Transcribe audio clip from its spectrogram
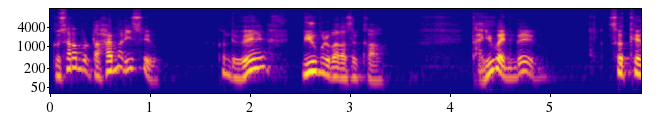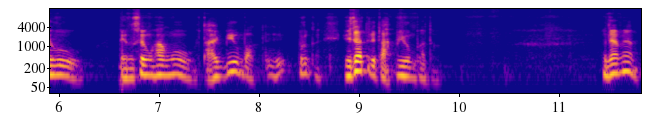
그 사람들 다 할 말이 있어요. 근데 왜 미움을 받았을까? 다 이유가 있는 거예요. 서태후, 명성황후 다 미움받, 그러니까 여자들이 다 미움받아. 왜냐하면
